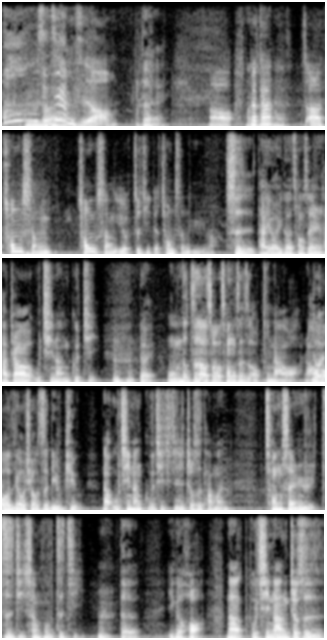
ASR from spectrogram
哦，嗯是这样子哦。对。哦，那他呃，冲绳冲绳有自己的冲绳语嘛？是他有一个冲绳语，他叫武七南 Gucci。嗯，对，我们都知道说冲绳是 Okinawa，然后琉球是 Ryukyu。那武七南 Gucci 其实就是他们冲绳语自己称呼自己嗯的一个话。那武七南就是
